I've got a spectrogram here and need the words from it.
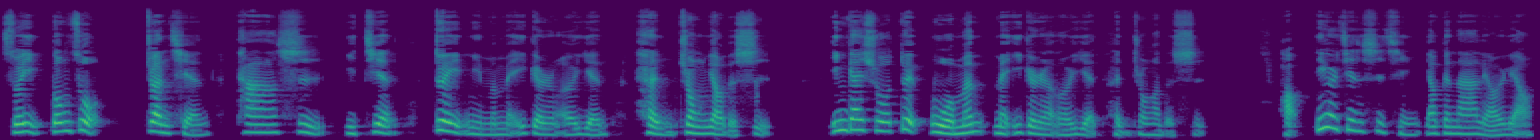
所以工作赚钱，它是一件。对你们每一个人而言很重要的事，应该说对我们每一个人而言很重要的事。好，第二件事情要跟大家聊一聊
